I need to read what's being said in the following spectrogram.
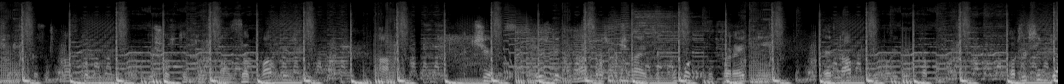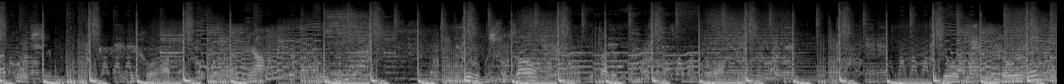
Ще раз скажу, наступний шостий тур у нас за два тижні. А через тиждень у нас розпочинається кубок, попередній етап поєдинка. Отже, всім дякую, всім тихого, гарного, дня. Дивимось футзал. Віталій Бутенко нас коментував сьогоднішній ігровий день.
